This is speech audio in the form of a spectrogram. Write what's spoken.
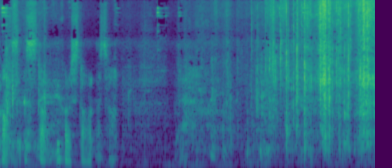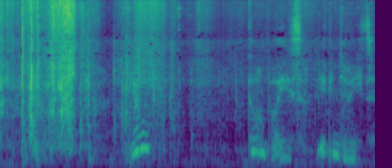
Can't start. You've got to start at the top. Come on. Go on, boys. You can do it.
